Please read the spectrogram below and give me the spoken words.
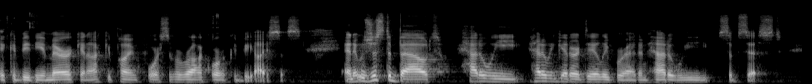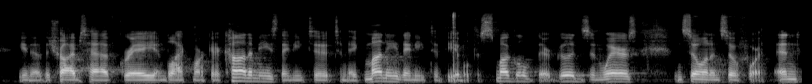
It could be the American occupying force of Iraq, or it could be ISIS. And it was just about how do we how do we get our daily bread and how do we subsist. You know, the tribes have gray and black market economies. They need to, to make money. They need to be able to smuggle their goods and wares, and so on and so forth. And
